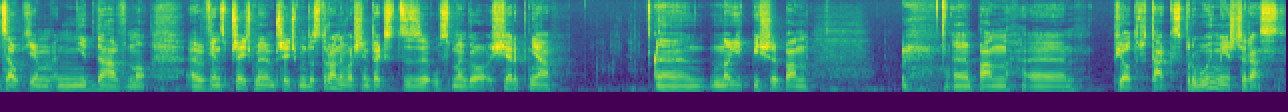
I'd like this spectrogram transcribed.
całkiem niedawno. Więc przejdźmy, przejdźmy do strony, właśnie tekst z 8 sierpnia. No i pisze pan, pan Piotr, tak, spróbujmy jeszcze raz.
